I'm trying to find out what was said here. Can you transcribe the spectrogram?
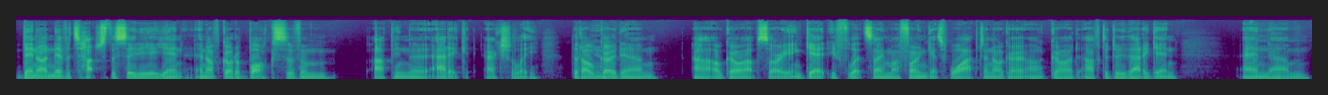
Then I never touch the CD again. And I've got a box of them up in the attic actually that I'll go down, uh, I'll go up, sorry, and get if let's say my phone gets wiped and I'll go, oh God, I have to do that again. And um,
